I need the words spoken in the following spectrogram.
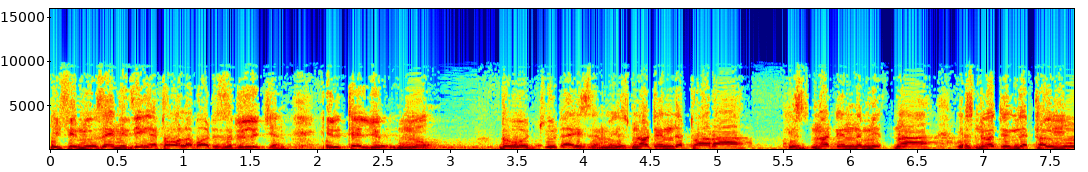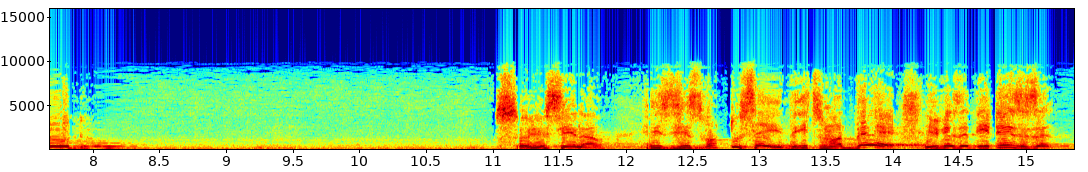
If he knows anything at all about his religion, he'll tell you no. The word Judaism is not in the Torah, is not in the Mishnah, is not in the Talmud. So you see now, he's, he's got to say it's not there. If he said it is, he said,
